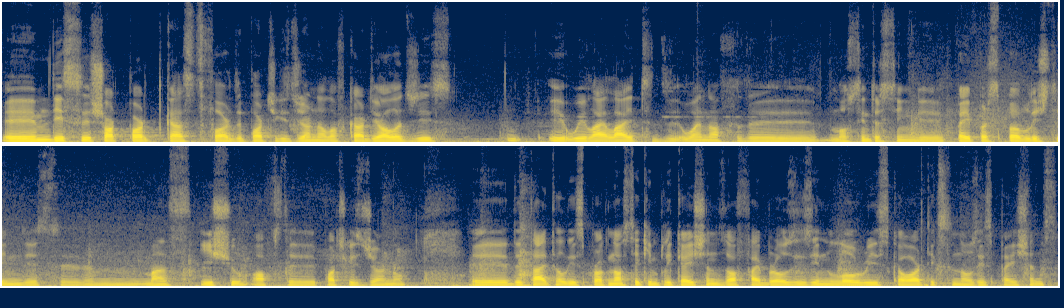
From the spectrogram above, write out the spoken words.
Um, this short podcast for the Portuguese Journal of Cardiology will highlight the, one of the most interesting uh, papers published in this um, month's issue of the Portuguese Journal. Uh, the title is Prognostic Implications of Fibrosis in Low Risk Aortic Stenosis Patients.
